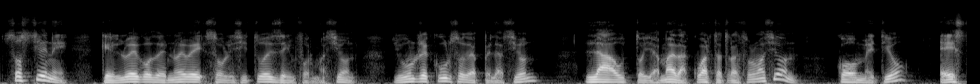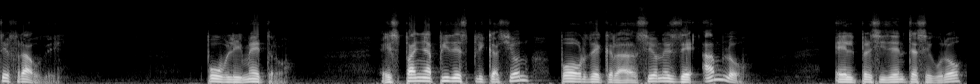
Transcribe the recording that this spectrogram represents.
sostiene que luego de nueve solicitudes de información y un recurso de apelación, la autollamada Cuarta Transformación cometió este fraude. Publimetro. España pide explicación por declaraciones de AMLO. El presidente aseguró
